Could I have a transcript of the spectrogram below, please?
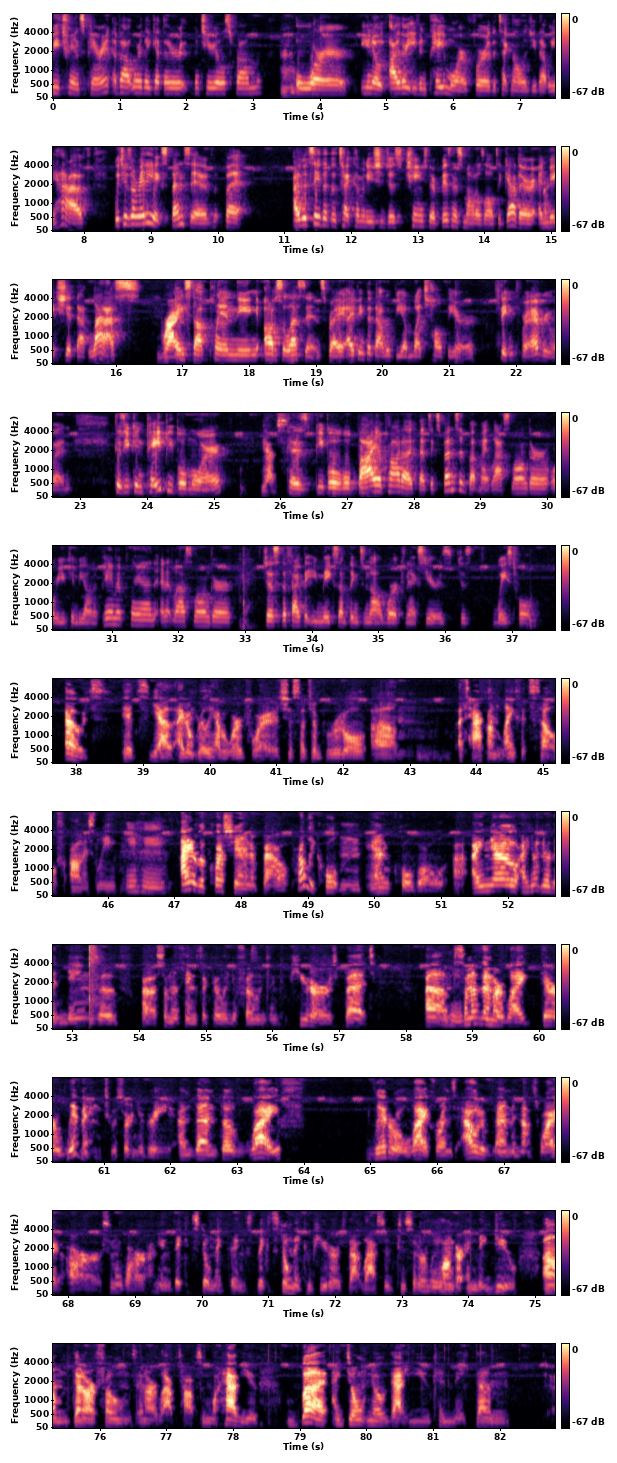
be transparent about where they get their materials from mm-hmm. or you know either even pay more for the technology that we have which is already expensive but i would say that the tech companies should just change their business models altogether and right. make shit that lasts right and stop planning obsolescence right i think that that would be a much healthier thing for everyone because you can pay people more Yes. Because people will buy a product that's expensive but might last longer, or you can be on a payment plan and it lasts longer. Just the fact that you make something to not work next year is just wasteful. Oh, it's it's yeah. I don't really have a word for it. It's just such a brutal um, attack on life itself. Honestly, mm-hmm. I have a question about probably coltan and cobalt. I know I don't know the names of uh, some of the things that go into phones and computers, but um, mm-hmm. some of them are like they're living to a certain degree, and then the life, literal life, runs out of them, and that's why our some of our, I mean, they could still make things, they could still make computers that lasted considerably mm-hmm. longer, and they do, um, than our phones and our laptops and what have you. But I don't know that you can make them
